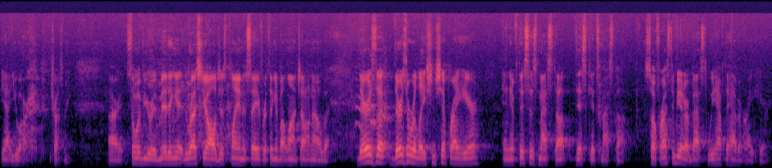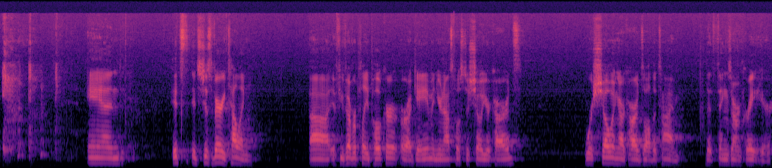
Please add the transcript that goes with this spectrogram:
Yeah, you are. Trust me. All right. Some of you are admitting it. The rest of y'all just playing it safe or thinking about lunch. I don't know. But there's a, there's a relationship right here. And if this is messed up, this gets messed up. So for us to be at our best, we have to have it right here. And it's, it's just very telling. Uh, if you've ever played poker or a game and you're not supposed to show your cards, we're showing our cards all the time that things aren't great here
